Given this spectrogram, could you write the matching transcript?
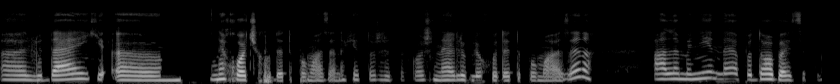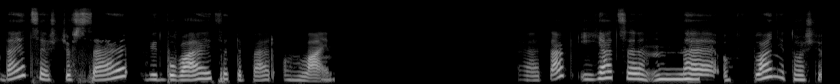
е, людей е, не хоче ходити по магазинах. Я теж також не люблю ходити по магазинах, але мені не подобається тенденція, що все відбувається тепер онлайн. Е, так, і я це не в плані того, що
